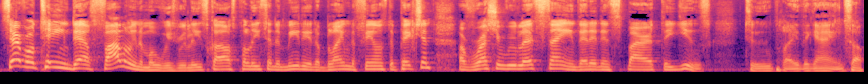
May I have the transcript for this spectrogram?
Several teen deaths following the movie's release caused police and the media to blame the film's depiction of Russian roulette, saying that it inspired the youth to play the game. So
